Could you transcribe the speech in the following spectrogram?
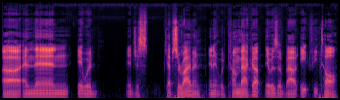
uh, and then it would it just kept surviving, and it would come back up. It was about eight feet tall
